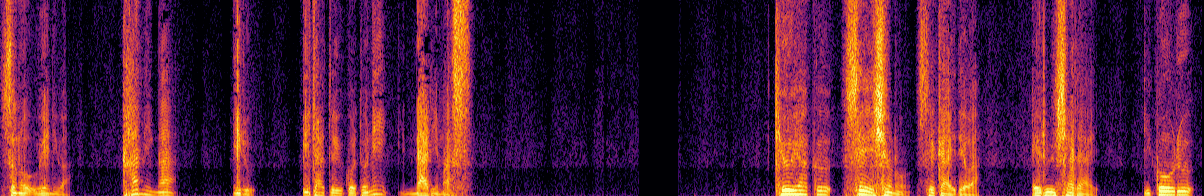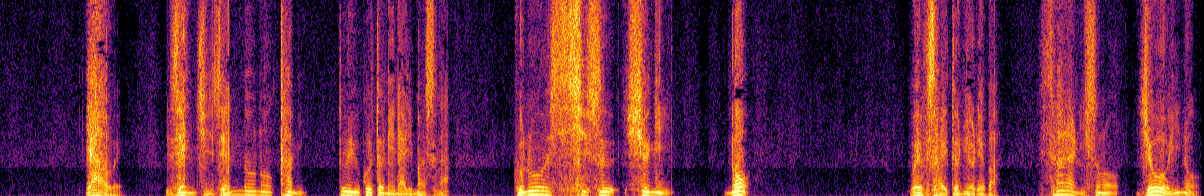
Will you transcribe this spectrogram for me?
その上には神がいるいたということになります。旧約聖書の世界ではエルシャダイイコールヤーウェ全知全能の神ということになりますがグノーシス主義のウェブサイトによればさらにその上位の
